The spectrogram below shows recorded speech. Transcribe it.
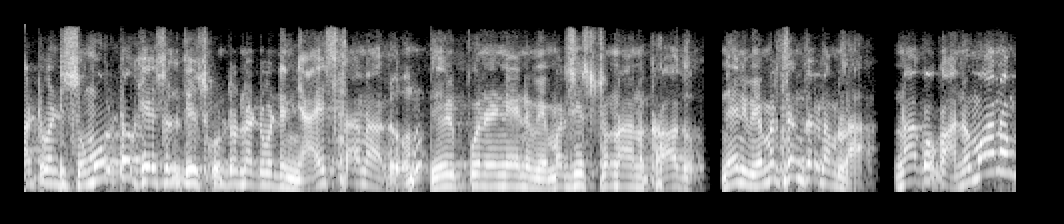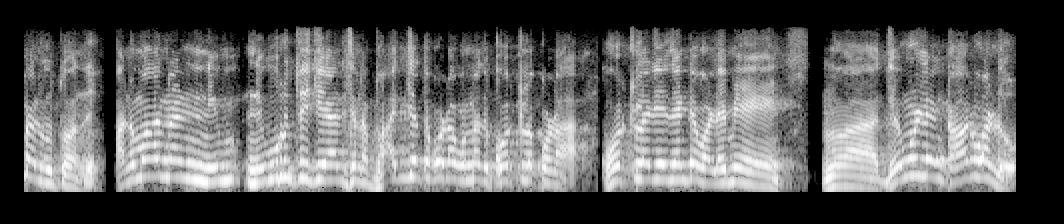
అటువంటి సొమోటో కేసులు తీసుకుంటున్నటువంటి న్యాయస్థానాలు తీర్పుని నేను విమర్శిస్తున్నాను కాదు. నేను విమర్శించడంలా నాకు ఒక అనుమానం కలుగుతోంది. అనుమానాన్ని నివృత్తి చేయాల్సిన బాధ్యత కూడా ఉన్నది కోర్టులకు కూడా. కోర్టులు అనేది అంటే వాళ్ళేమి దేవుళ్ళేం కారు వాళ్ళు.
